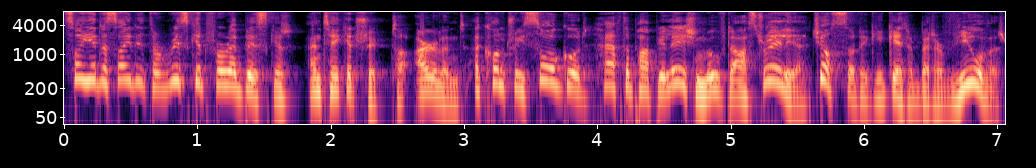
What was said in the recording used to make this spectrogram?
So you decided to risk it for a biscuit and take a trip to Ireland, a country so good half the population moved to Australia just so they could get a better view of it.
